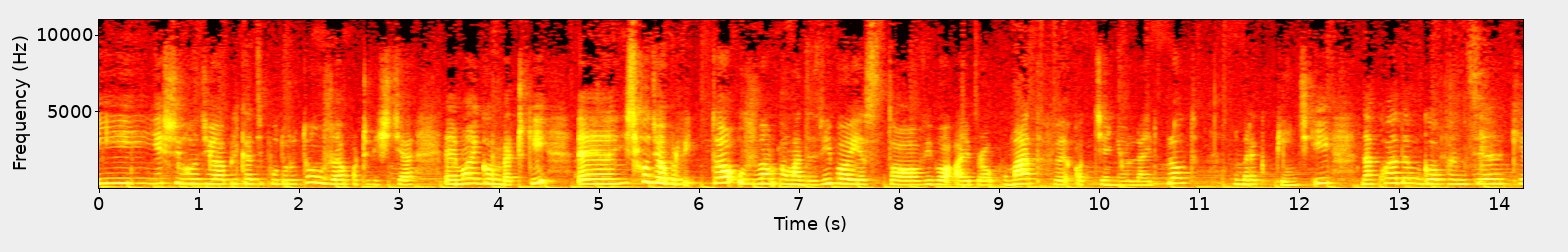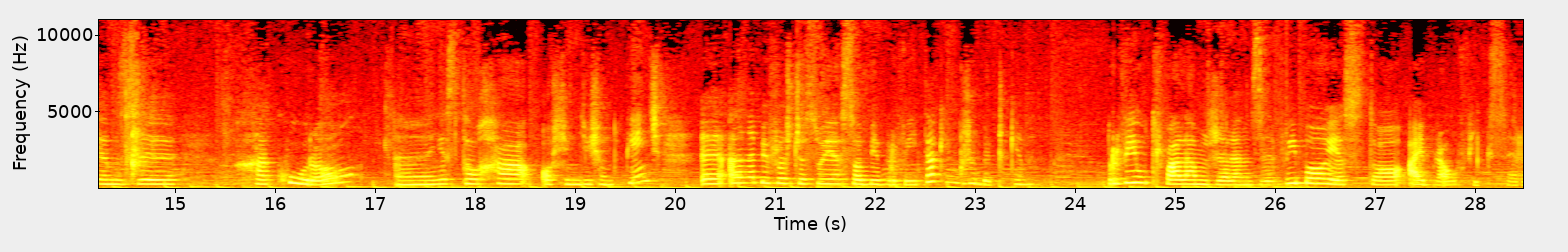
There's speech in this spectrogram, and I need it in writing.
i jeśli chodzi o aplikację pudru, to używam oczywiście e, mojej gąbeczki. E, jeśli chodzi o brwi, to używam pomady z Vivo. Jest to Vivo Eyebrow Pomade w odcieniu Light Blonde numerek 5 i nakładam go pędzelkiem z Hakuro. E, Jest to H85, e, ale najpierw rozczesuję sobie brwi takim grzybyczkiem. Brwi utrwalam żelem z Vibo, jest to Eyebrow Fixer.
